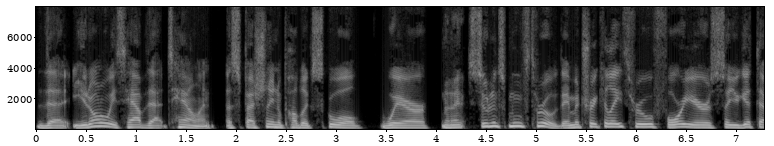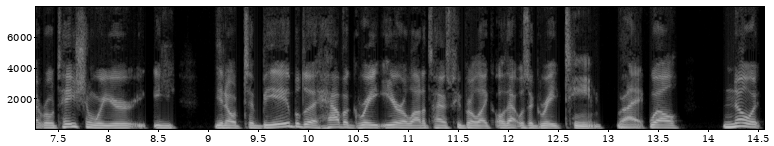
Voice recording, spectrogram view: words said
that you don't always have that talent, especially in a public school where right. students move through, they matriculate through four years, so you get that rotation where you're, you know, to be able to have a great year. A lot of times people are like, "Oh, that was a great team." Right. Well, no, it,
